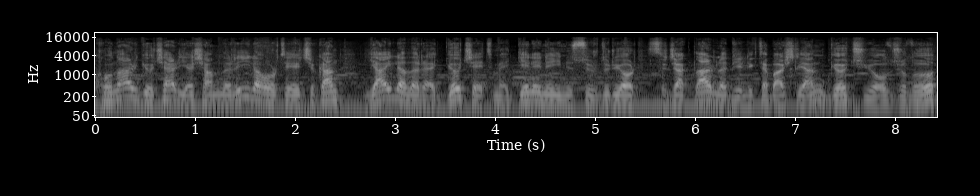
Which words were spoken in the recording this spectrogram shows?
konar göçer yaşamlarıyla ortaya çıkan yaylalara göç etme geleneğini sürdürüyor. Sıcaklarla birlikte başlayan göç yolculuğu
